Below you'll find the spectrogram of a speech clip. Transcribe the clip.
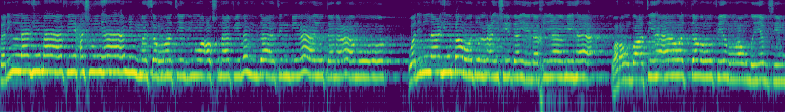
فلله ما في حشوها من مسرة وأصناف لذات بها يتنعم ولله برد العيش بين خيامها وروضاتها والثغر في الروض يبسم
